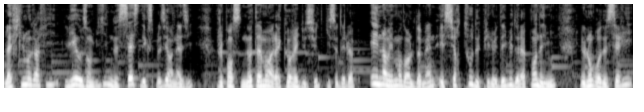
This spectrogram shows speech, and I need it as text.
La filmographie liée aux zombies ne cesse d'exploser en Asie. Je pense notamment à la Corée du Sud qui se développe énormément dans le domaine et surtout depuis le début de la pandémie, le nombre de séries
